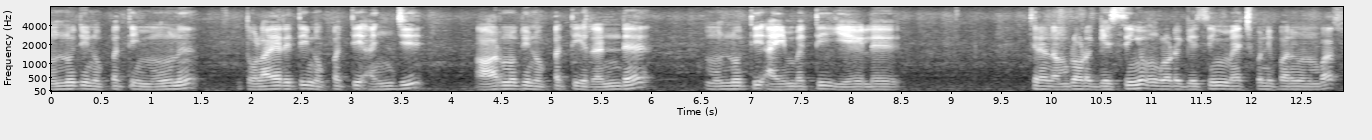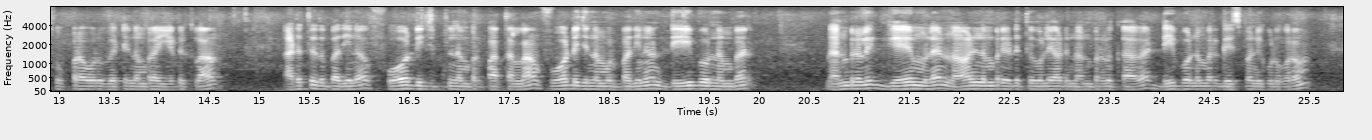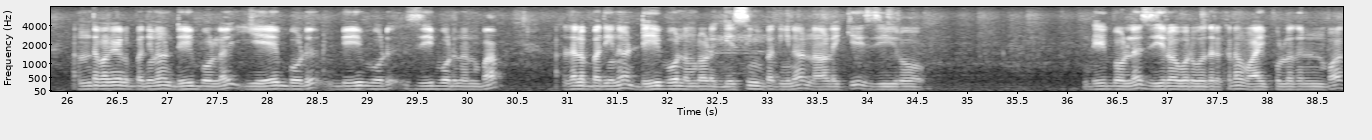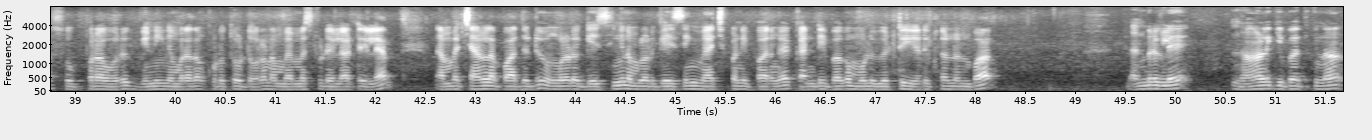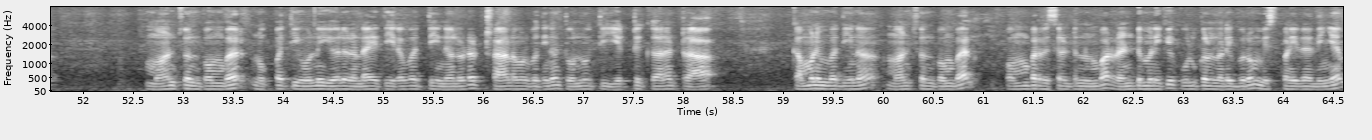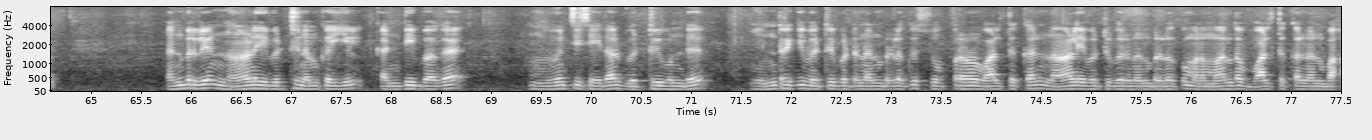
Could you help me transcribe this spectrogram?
முந்நூற்றி முப்பத்தி மூணு தொள்ளாயிரத்தி முப்பத்தி அஞ்சு அறுநூற்றி முப்பத்தி ரெண்டு முந்நூற்றி ஐம்பத்தி ஏழு. சரி நம்மளோட கெஸ்ஸிங்கும் உங்களோட கெஸ்ஸிங் மேட்ச் பண்ணி பாருங்க நம்ம சூப்பராக ஒரு வெற்றி நம்பரை எடுக்கலாம். அடுத்தது பார்த்தீங்கன்னா ஃபோர் டிஜிட் நம்பர் பார்த்துடலாம். ஃபோர் டிஜிட் நம்பர் பார்த்தீங்கன்னா டிபோ நம்பர் நண்பர்களுக்கு கேமில் நாலு நம்பர் எடுத்து விளையாடும் நண்பர்களுக்காக டி நம்பர் கெஸ் பண்ணி கொடுக்குறோம். அந்த வகையில் பார்த்தீங்கன்னா டி போர்டில் A board B board C board நண்பா. அதில் பார்த்தீங்கன்னா டி போர்டு நம்மளோட கெஸ்ஸிங் பார்த்தீங்கன்னா நாளைக்கு ஜீரோ டி ஜீரோ வருவதற்கான வாய்ப்பு உள்ளது சூப்பராக ஒரு வின்னிங் நம்பரை தான் கொடுத்து விட்டு வரோம். நம்ம எம்எஸ் டுடே லாட்டரியில் நம்ம சேனலை பார்த்துட்டு உங்களோட கெஸ்ஸிங் நம்மளோட கெஸ்ஸிங் மேட்ச் பண்ணி பாருங்கள் கண்டிப்பாக முழு வெற்றி எடுக்கலாம் நண்பர்களே நாளைக்கு பார்த்தீங்கன்னா மான்சூன் பம்பர் முப்பத்தி ஒன்று ஏழு ரெண்டாயிரத்தி இருபத்தி நாலோட ட்ரா நம்பர் பார்த்தீங்கன்னா தொண்ணூற்றி எட்டுக்கான ட்ரா கம்பெனி பார்த்தீங்கன்னா மான்சூன் பம்பர் பம்பர் ரிசல்ட் நண்பர் ரெண்டு மணிக்கு குழுக்கள் நடைபெறும். மிஸ் பண்ணிடாதீங்க. நண்பர்களே நாளை வெற்றி நம் கையில். கண்டிப்பாக முயற்சி செய்தால் வெற்றி உண்டு. இன்றைக்கு வெற்றி பெற்ற நண்பர்களுக்கு சூப்பரான வாழ்த்துக்கள். நாளை வெற்றி பெறும் நண்பர்களுக்கும் மனமார்ந்த வாழ்த்துக்கள் நண்பா.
